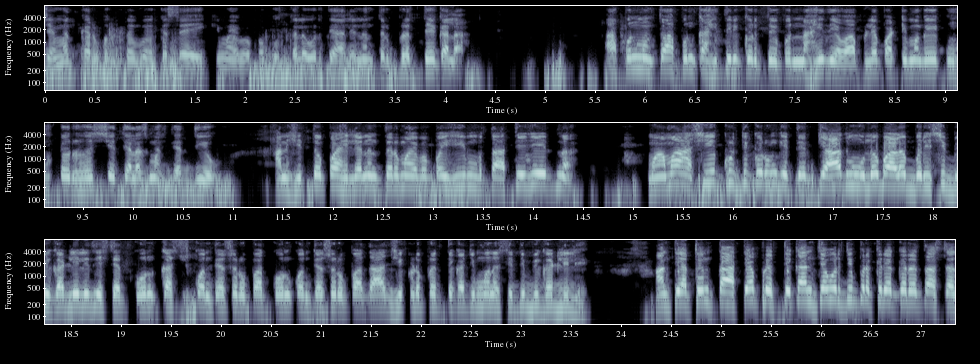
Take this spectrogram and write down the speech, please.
चमत्कार फक्त ब- कसं आहे की माय बापा भूतकालावरती आल्यानंतर प्रत्येकाला आपण म्हणतो आपण काहीतरी करतोय पण नाही देवा आपल्या पाठीमागे एक मोठं रहस्य त्यालाच म्हणतात देव. आणि हिथं पाहिल्यानंतर माय बापा ही म- ताते जे आहेत ना मामा अशी एक कृती करून घेतात की आज मुलं बाळं बरीचशी बिघडलेली दिसतात. कोण कश कोणत्या स्वरूपात कोण कोणत्या स्वरूपात आज इकडं प्रत्येकाची मनस्थिती बिघडलेली आहे. आणि त्यातून तात्या प्रत्येकांच्यावरती प्रक्रिया करत असतात.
